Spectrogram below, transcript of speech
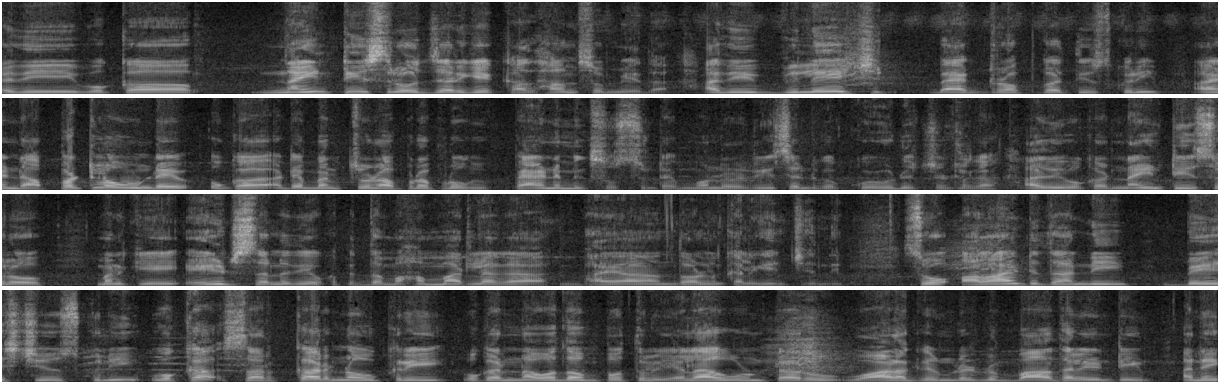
అది ఒక నైంటీస్లో జరిగే కథాంశం మీద. అది విలేజ్ బ్యాక్డ్రాప్గా తీసుకుని అండ్ అప్పట్లో ఉండే ఒక అంటే మనం చూడండి అప్పుడప్పుడు పాండమిక్స్ వస్తుంటాయి. మొన్న రీసెంట్గా కోవిడ్ వచ్చినట్లుగా అది ఒక నైంటీస్లో మనకి ఎయిడ్స్ అనేది ఒక పెద్ద మహమ్మారిలాగా భయాందోళన కలిగించింది. సో అలాంటి దాన్ని బేస్ చేసుకుని ఒక సర్కార్ నౌకరీ ఒక నవదంపతులు ఎలా ఉంటారు వాళ్ళకి ఉన్నటువంటి బాధలు ఏంటి అనే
